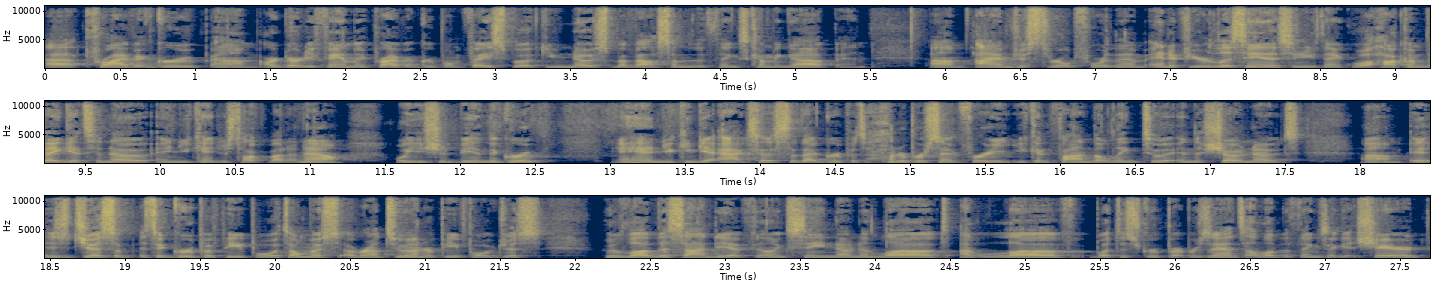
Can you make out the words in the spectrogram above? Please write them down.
uh, private group, um, our Dirty Family private group on Facebook, you know about some of the things coming up. And um, I am just thrilled for them. And if you're listening to this and you think, well, how come they get to know and you can't just talk about it now? Well, you should be in the group and you can get access to that group. It's 100% free. You can find the link to it in the show notes. Um, it is just a, it's a group of people. It's almost around 200 people just who love this idea of feeling seen, known, and loved. I love what this group represents. I love the things that get shared,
